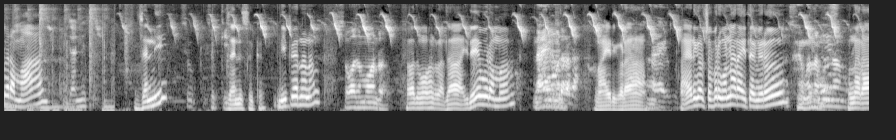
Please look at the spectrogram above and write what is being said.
పేరమ్మా జన్ని. జన్ని? సుఖ నీ పేరు నాన్న? సోదమోహన్ రావు. సోదమోహన్ రాధా ఇదే ఊరమ్మా? నాయన కూడా నాయుడు కూడా నాయుడు గారు శుభ్రంగా ఉన్నారా అయితే మీరు? ఉన్నారా?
